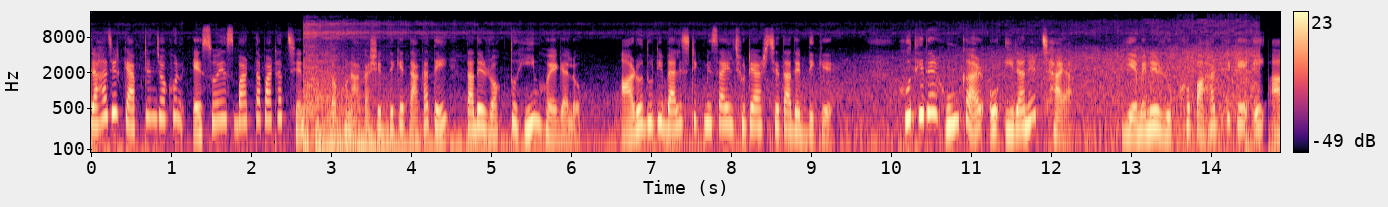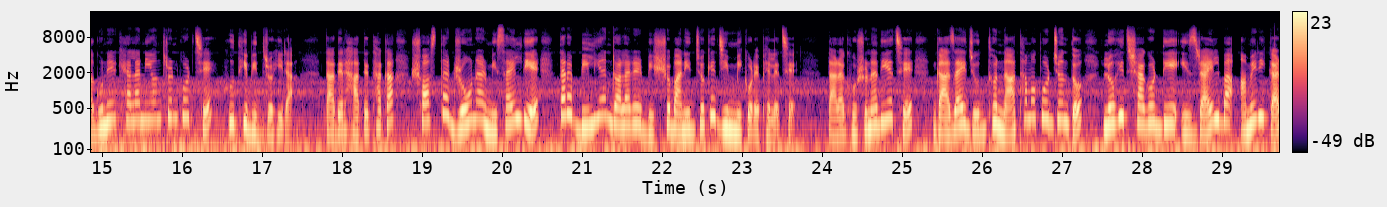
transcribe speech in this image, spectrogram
জাহাজের ক্যাপ্টেন যখন এসওএস বার্তা পাঠাচ্ছেন, তখন আকাশের দিকে তাকাতেই তাদের রক্ত হিম হয়ে গেল। আরও দুটি ব্যালিস্টিক মিসাইল ছুটে আসছে তাদের দিকে। হুথিদের হুঙ্কার ও ইরানের ছায়া। ইয়েমেনের রুক্ষ পাহাড় থেকে এই আগুনের খেলা নিয়ন্ত্রণ করছে হুথি বিদ্রোহীরা। তাদের হাতে থাকা সস্তা ড্রোন আর মিসাইল দিয়ে তারা বিলিয়ন ডলারের বিশ্ব বাণিজ্যকে জিম্মি করে ফেলেছে। তারা ঘোষণা দিয়েছে, গাজায় যুদ্ধ না থামা পর্যন্ত লোহিত সাগর দিয়ে ইসরায়েল বা আমেরিকার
